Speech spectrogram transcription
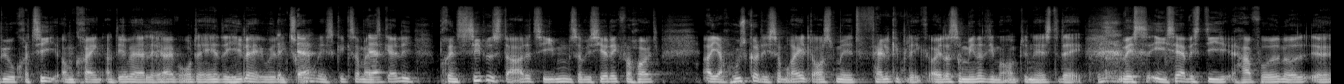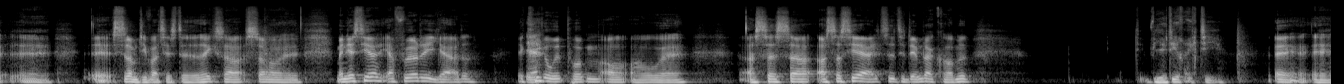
byråkrati omkring, og det at være lærer i vores dage, det hele er jo elektronisk, ja. ikke? så man ja. skal i princippet starte timen, så vi siger det ikke for højt. Og jeg husker det som regel også med et falkeblik, og ellers så minder de mig om det næste dag. Hvis, især hvis de har fået noget, øh, øh, øh, selvom de var til stede. Ikke? Så, så, øh, men jeg siger, jeg fører det i hjertet. Jeg kigger ja. ud på dem, og, og, øh, og, så, så, og så siger jeg altid til dem, der er kommet, vi er de rigtige. Øh, øh,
